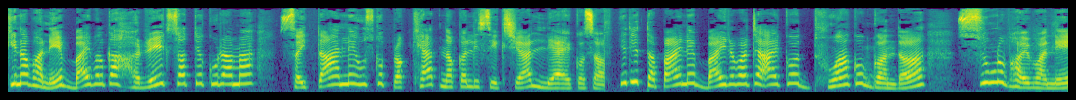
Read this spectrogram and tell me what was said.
किनभने बाइबलका हरेक सत्य कुरामा सैतानले उसको प्रख्यात नकली शिक्षा ल्याएको छ। यदि तपाईँले बाहिरबाट आएको धुवाको गन्ध सुन्नुभयो भने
